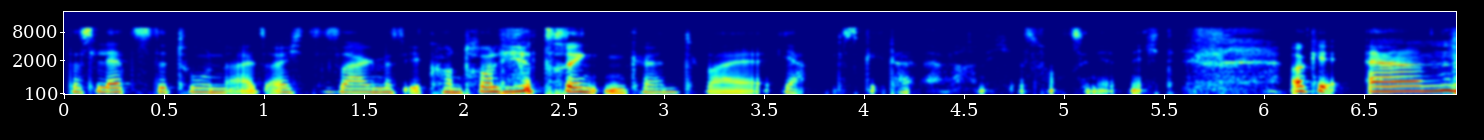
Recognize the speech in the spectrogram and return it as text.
das Letzte tun, als euch zu sagen, dass ihr kontrolliert trinken könnt, weil, ja, das geht halt einfach nicht. Es funktioniert nicht. Okay, ähm,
